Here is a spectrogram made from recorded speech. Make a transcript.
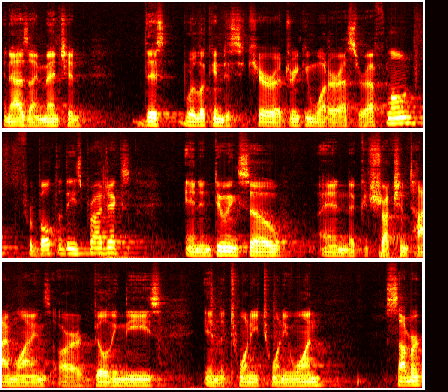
And as I mentioned, this, we're looking to secure a drinking water SRF loan for both of these projects. And in doing so, and the construction timelines are building these in the 2021 summer,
